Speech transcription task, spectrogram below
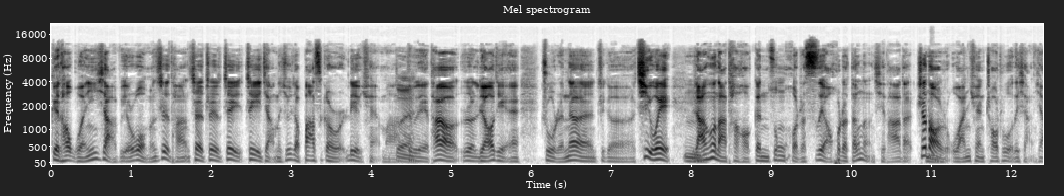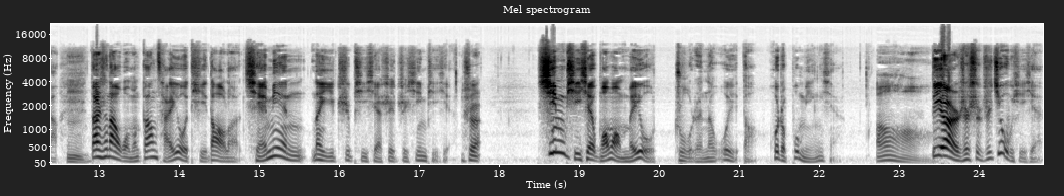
给它闻一下，比如我们这堂这这这这一讲的就叫巴斯狗猎犬嘛，对不对？它要了解主人的这个气味，然后呢，它好跟踪或者撕咬或者等等其他的，这倒完全超出我的想象。嗯，但是呢，我们刚才又提到了前面那一只皮鞋是一只新皮鞋，是新皮鞋往往没有主人的味道或者不明显。哦，第二只是只旧皮鞋，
